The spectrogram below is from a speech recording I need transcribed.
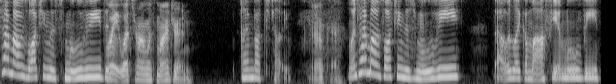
time I was watching this movie. This, Wait, what's wrong with margarine? I'm about to tell you. Okay. One time I was watching this movie that was like a mafia movie.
